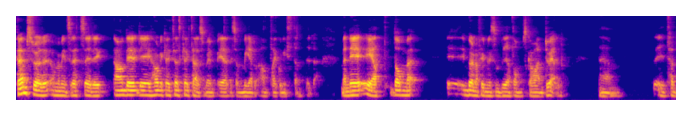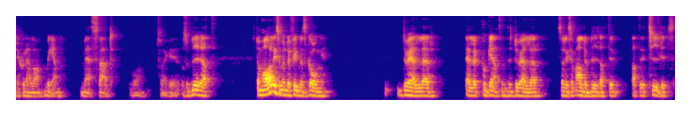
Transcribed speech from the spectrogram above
främst tror jag, det- om jag minns rätt, så är det, ja, det, det är Harvey Keitels karaktär som är, är liksom mer antagonisten i det. Men det är att de eh, i början av filmen liksom blir att de ska ha en duell eh, i traditionella men med svärd och sådana grejer. Och så blir det att de har liksom under filmens gång dueller eller på gränsen till dueller som liksom aldrig blir att det, att det är tydligt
